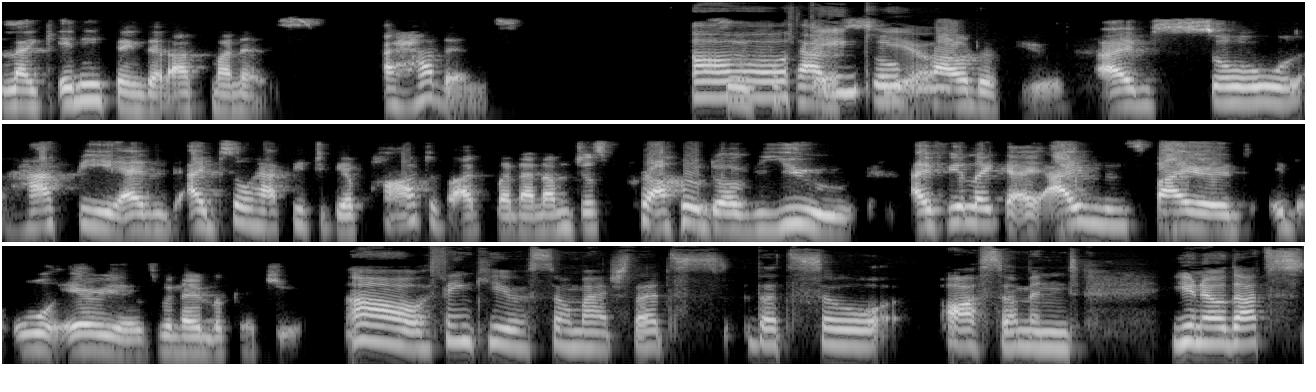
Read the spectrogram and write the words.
like anything that Atman is. I haven't. Oh, so I'm so you. proud of you. I'm so happy and I'm so happy to be a part of Atman and I'm just proud of you. I feel like I, I'm inspired in all areas when I look at you. Oh, thank you so much. That's that's so awesome. And you know, that's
